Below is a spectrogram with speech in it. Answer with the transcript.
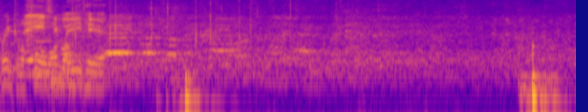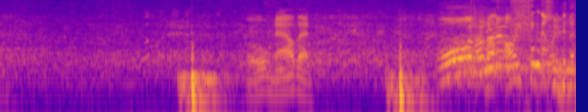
He's on the brink of a 4-1 lead here. Oh, now then. Well, I think that would have been the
